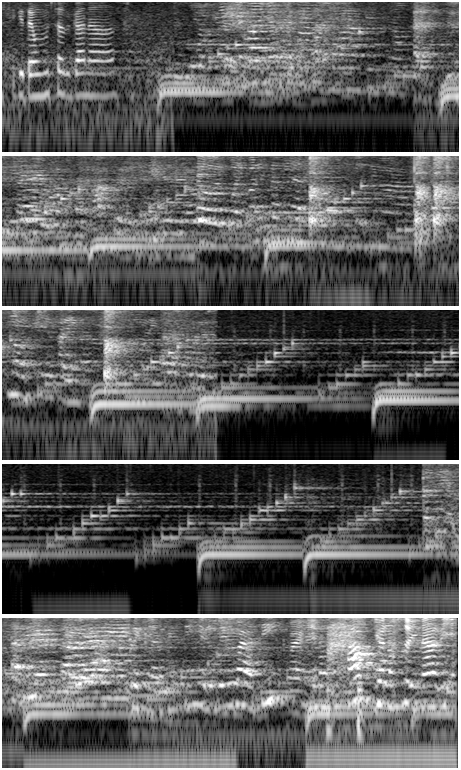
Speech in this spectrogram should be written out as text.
Así que tengo muchas ganas. Yo no soy nadie.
